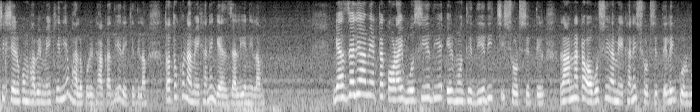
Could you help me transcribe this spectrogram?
ঠিক সেরকমভাবে মেখে নিয়ে ভালো করে ঢাকা দিয়ে রেখে দিলাম। ততক্ষণ আমি এখানে গ্যাস জ্বালিয়ে নিলাম। গ্যাস জ্বালিয়ে আমি একটা কড়াই বসিয়ে দিয়ে এর মধ্যে দিয়ে দিচ্ছি সর্ষের তেল। রান্নাটা অবশ্যই আমি এখানে সর্ষের তেলেই করব।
